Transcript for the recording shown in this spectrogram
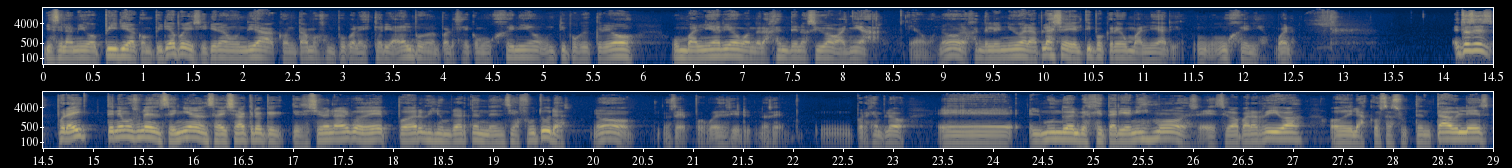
y es el amigo Piria con Piriápolis. Si quieren, un día contamos un poco la historia de él, porque me parece como un genio, un tipo que creó un balneario cuando la gente no se iba a bañar, digamos, ¿no? La gente le iba a la playa y el tipo creó un balneario, un genio. Bueno. Entonces, por ahí tenemos una enseñanza y ya creo que, se lleven algo de poder vislumbrar tendencias futuras, ¿no? No sé, pues puedo decir, no sé, por ejemplo, eh, el mundo del vegetarianismo se, va para arriba, o de las cosas sustentables,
